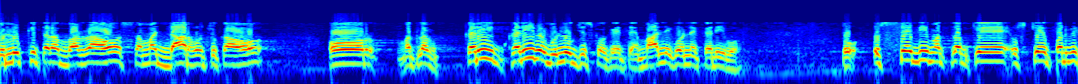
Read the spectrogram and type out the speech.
بلوک کی طرف بڑھ رہا ہو سمجھدار ہو چکا ہو اور مطلب قریب قریب بلوک جس کو کہتے ہیں بالغ ہونے قریب ہو تو اس سے بھی مطلب کہ اس کے اوپر بھی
